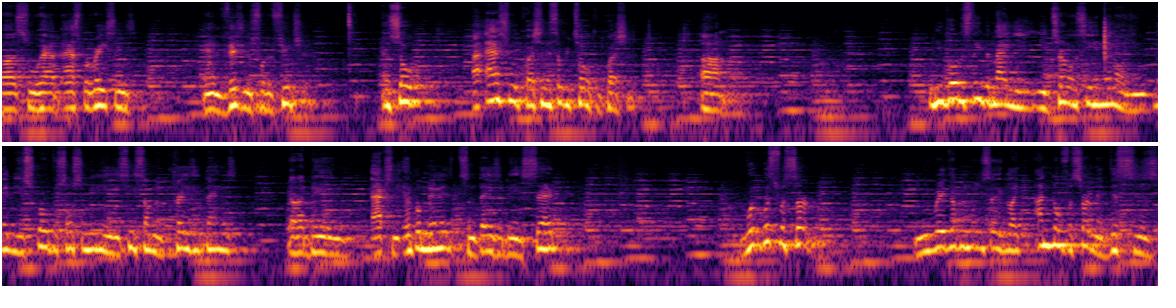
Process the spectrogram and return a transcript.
us who have aspirations and visions for the future. And so I ask you a question, it's a rhetorical question. Um, when you go to sleep at night, you, you turn on CNN or you maybe you scroll through social media and you see some of the crazy things that are being actually implemented, some things are being said. What, what's for certain? When you wake up and you say, like, I know for certain that this is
